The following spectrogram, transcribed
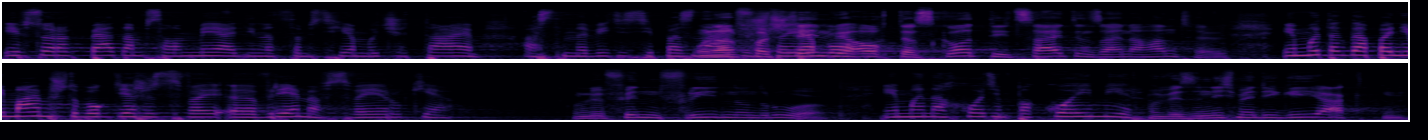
И в 45-м псалме 11 стихе мы читаем, «Остановитесь и Und dann познайте, что я verstehen wir Бог». auch, dass Gott die Zeit in seiner Hand hält. И мы тогда понимаем, что Бог держит свое, э, время в своей руке. Und wir finden Frieden und Ruhe. И мы находим покой и мир. Und wir sind nicht mehr die Gejagten.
